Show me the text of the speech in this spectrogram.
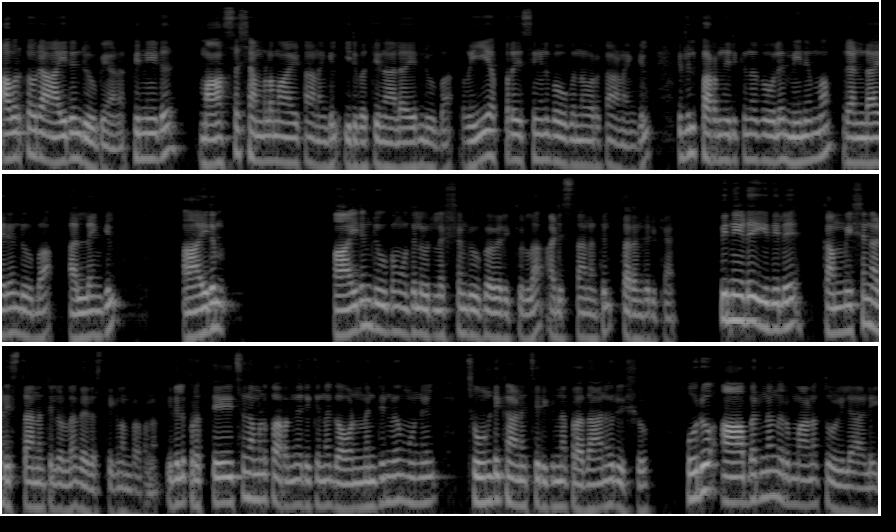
അവർക്ക് ഒരു ആയിരം രൂപയാണ്. പിന്നീട് മാസ ശമ്പളമായിട്ടാണെങ്കിൽ ഇരുപത്തിനാലായിരം രൂപ. റീ അപ്രൈസിങ്ങിന് പോകുന്നവർക്കാണെങ്കിൽ ഇതിൽ പറഞ്ഞിരിക്കുന്നത് പോലെ മിനിമം രണ്ടായിരം രൂപ അല്ലെങ്കിൽ ആയിരം ആയിരം രൂപ മുതൽ ഒരു ലക്ഷം രൂപ വരയ്ക്കുള്ള അടിസ്ഥാനത്തിൽ തരംതിരിക്കാൻ. പിന്നീട് ഇതിൽ കമ്മീഷൻ അടിസ്ഥാനത്തിലുള്ള വ്യവസ്ഥകളും പറഞ്ഞു. ഇതിൽ പ്രത്യേകിച്ച് നമ്മൾ പറഞ്ഞിരിക്കുന്ന ഗവൺമെന്റിന് മുന്നിൽ ചൂണ്ടിക്കാണിച്ചിരിക്കുന്ന പ്രധാന ഒരു ഇഷ്യൂ ഒരു ആഭരണ നിർമ്മാണ തൊഴിലാളി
